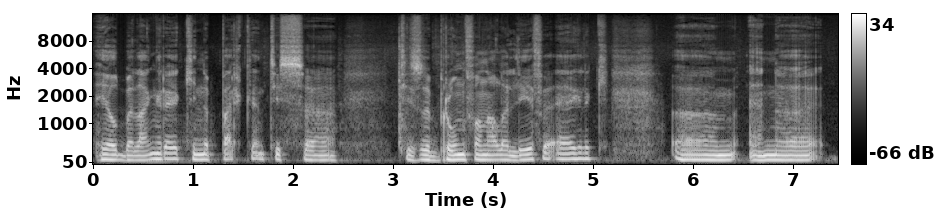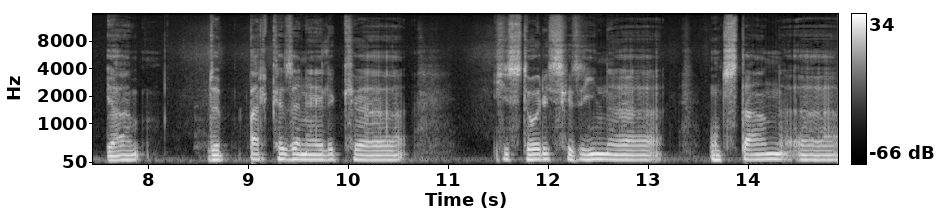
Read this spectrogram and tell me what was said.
heel belangrijk in de parken. Het is, het is de bron van alle leven eigenlijk. Um, en ja, de parken zijn eigenlijk historisch gezien ontstaan uh,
